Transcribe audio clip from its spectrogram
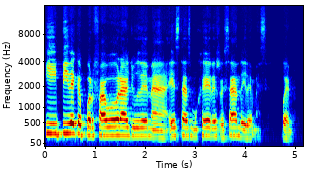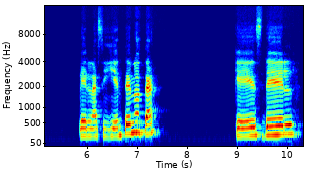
y pide que por favor ayuden a estas mujeres rezando y demás. Bueno, en la siguiente nota, que es del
